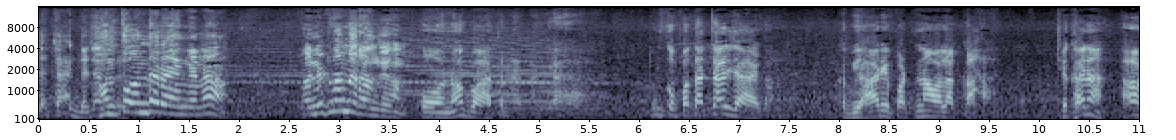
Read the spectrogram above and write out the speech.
चाचा गजब। हम तो अंदर रहेंगे ना। टॉयलेट में ना रहेंगे हम। कोनो बात नहीं भैया? तुमको पता चल जाएगा। कि बिहारी पटना वाला कहा। ठीक है ना? और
